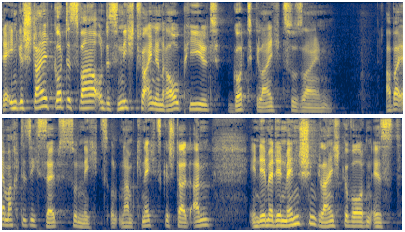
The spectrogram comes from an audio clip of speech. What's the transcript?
der in Gestalt Gottes war und es nicht für einen Raub hielt, Gott gleich zu sein. Aber er machte sich selbst zu nichts und nahm Knechtsgestalt an, indem er den Menschen gleich geworden ist.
